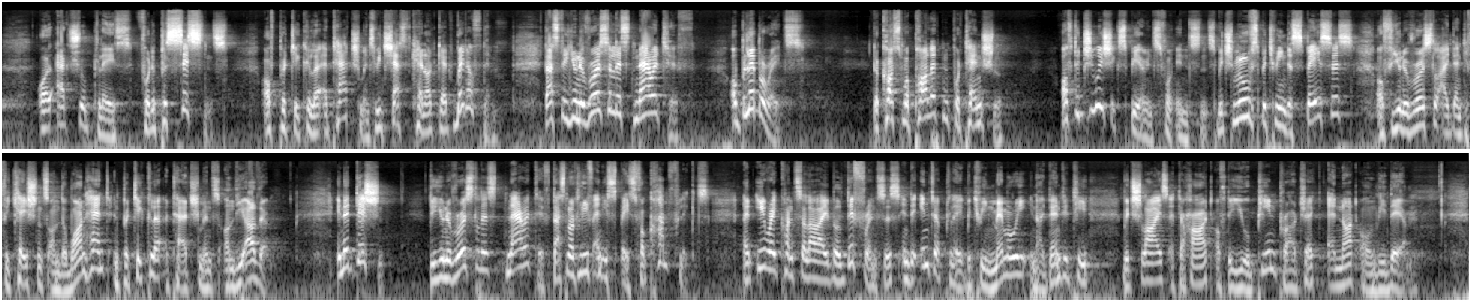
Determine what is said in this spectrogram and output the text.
or actual place for the persistence of particular attachments. We just cannot get rid of them. Thus, the universalist narrative obliterates the cosmopolitan potential of the Jewish experience, for instance, which moves between the spaces of universal identifications on the one hand and particular attachments on the other. In addition, the universalist narrative does not leave any space for conflicts and irreconcilable differences in the interplay between memory and identity, which lies at the heart of the European project and not only there.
